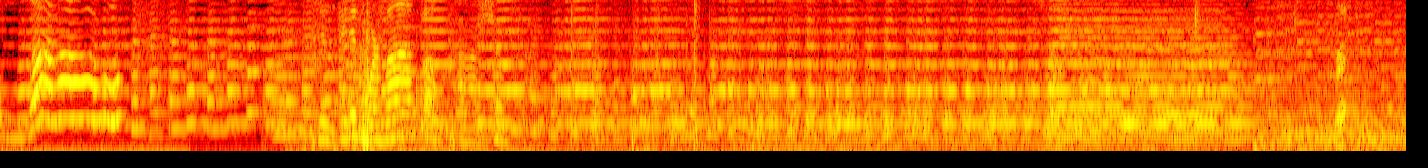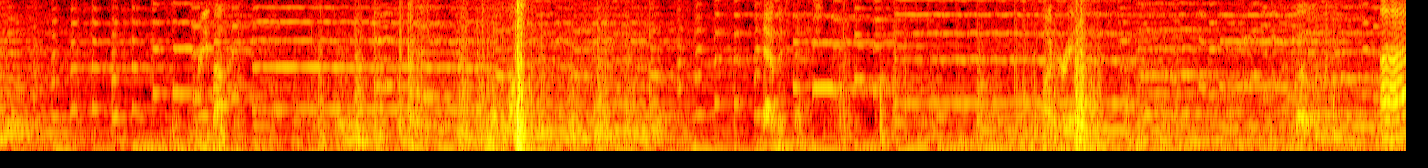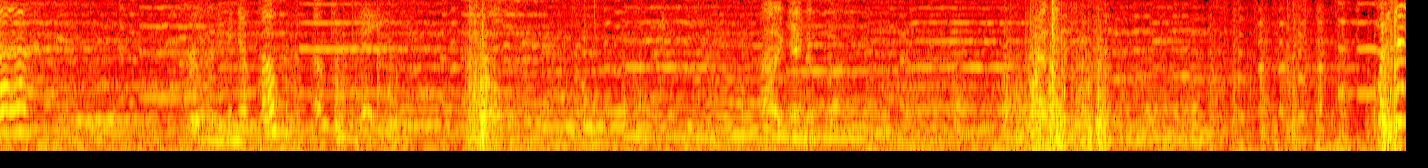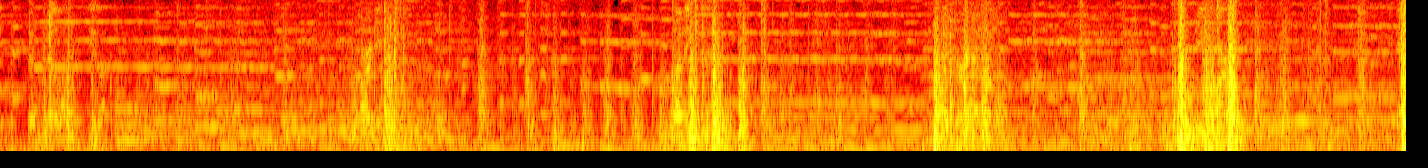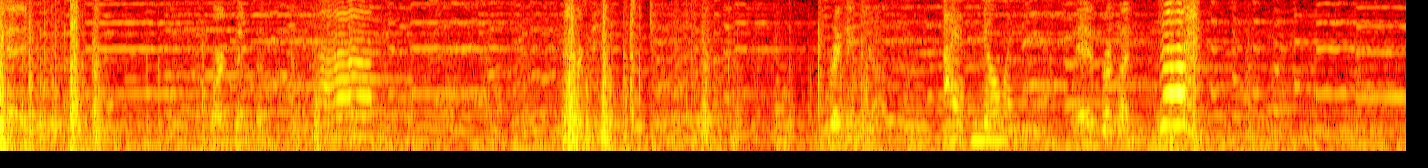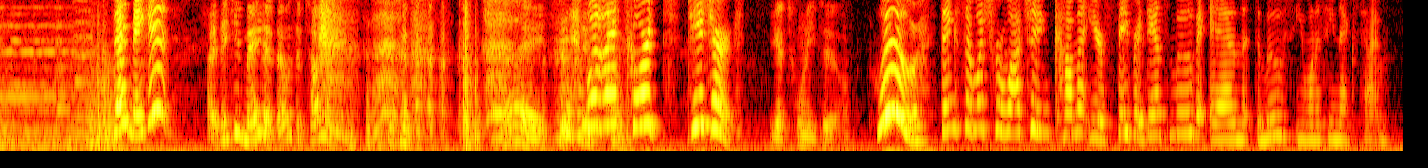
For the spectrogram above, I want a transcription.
Hello. I didn't, I didn't warm up. Oh gosh. Oh god. Smart. Brett. Reebok. Milwaukee. Cabbage Patch. Macarena. Vogue. Uh, I Really. Don't even know. Oh, okay. Charlton. Uh, Gangnam Style. Happy What is it? The Fila? Cardi Running Man. Ledger Heaven. Steve Martin. Day Day. Bart Simpson. Uh, Wrecking Shop. I have no idea. And Brooklyn. Ah! Did I make it? I think you made it. That was a ton of them. Nice. What did I score, t- teacher? you got 22. Woo! Thanks so much for watching. Comment your favorite dance move and the moves you want to see next time. Bye.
